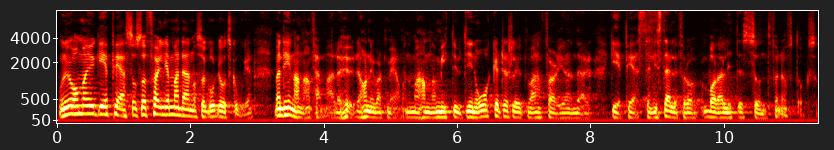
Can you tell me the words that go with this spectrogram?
Och nu har man ju GPS och så följer man den och så går det åt skogen. Men det är en annan femma, eller hur? Det har ni varit med om. När man hamnar mitt ute i en åker till slut, man följer den där GPSen istället för att vara lite sunt förnuft också.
